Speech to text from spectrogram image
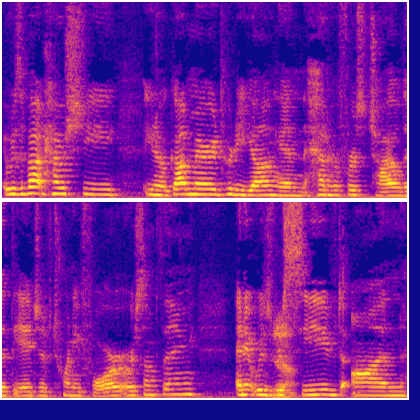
it was about how she, you know, got married pretty young and had her first child at the age of twenty four or something, and it was yeah. received on.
